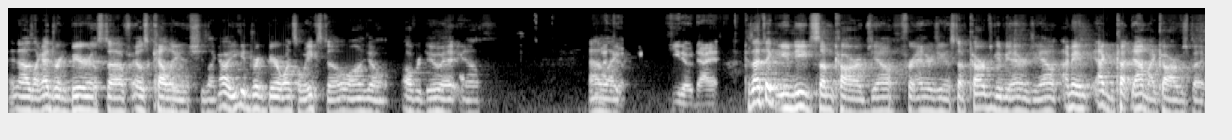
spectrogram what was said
and I was like, I drink beer and stuff. It was Kelly, and she's like, Oh, you can drink beer once a week still, as long as you don't overdo it, you know. And I was like, keto diet. because I think you need some carbs, you know, for energy and stuff. Carbs give you energy. I, don't, I mean, I can cut down my carbs, but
